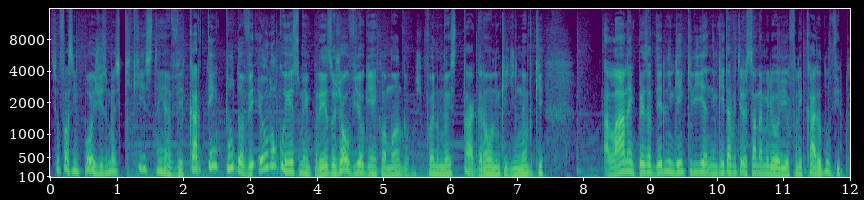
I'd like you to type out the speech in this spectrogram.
Se eu falar assim, pô, Jesus, mas o que, que isso tem a ver? Cara, tem tudo a ver. Eu não conheço uma empresa, eu já ouvi alguém reclamando, acho que foi no meu Instagram, no LinkedIn, não lembro que lá na empresa dele ninguém queria, ninguém estava interessado na melhoria. Eu falei, cara, eu duvido.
